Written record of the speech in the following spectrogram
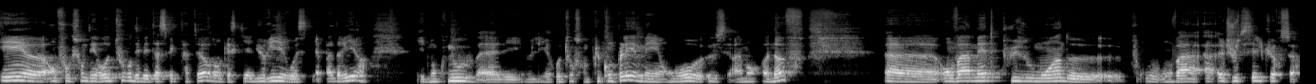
et en fonction des retours des bêta spectateurs, donc est-ce qu'il y a du rire ou est-ce qu'il n'y a pas de rire, et donc nous, bah, les, les, retours sont plus complets, mais en gros, eux, c'est vraiment on-off. On va mettre plus ou moins de, on va ajuster le curseur.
